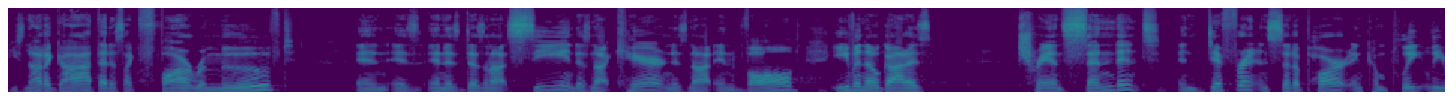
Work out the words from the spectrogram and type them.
He's not a God that is like far removed and, is, and is, does not see and does not care and is not involved, even though God is transcendent and different and set apart and completely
